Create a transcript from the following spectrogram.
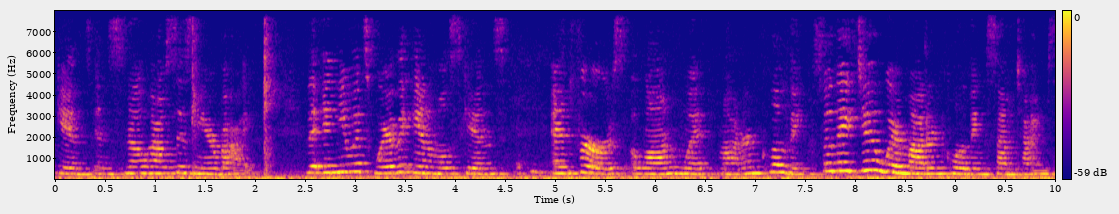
skins in snow houses nearby. The Inuits wear the animal skins and furs along with modern clothing. So they do wear modern clothing sometimes,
